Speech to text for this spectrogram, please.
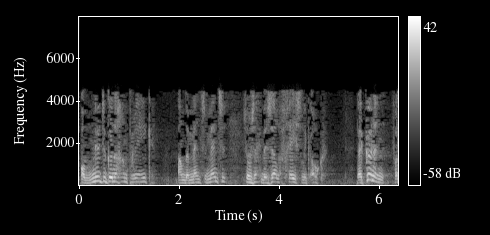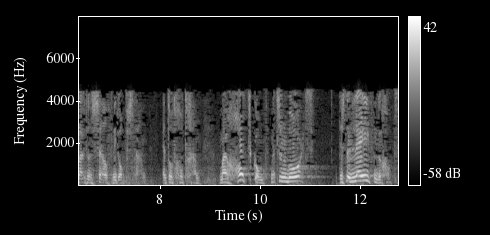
Om nu te kunnen gaan preken aan de mensen. Mensen, zo zijn we zelf geestelijk ook. Wij kunnen vanuit onszelf niet opstaan en tot God gaan. Maar God komt met zijn woord. Het is de levende God.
